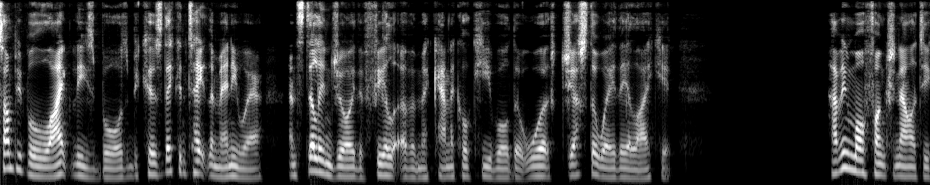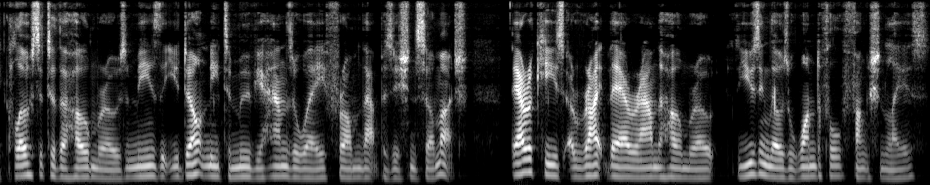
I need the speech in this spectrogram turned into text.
some people like these boards because they can take them anywhere and still enjoy the feel of a mechanical keyboard that works just the way they like it. Having more functionality closer to the home rows means that you don't need to move your hands away from that position so much. The arrow keys are right there around the home row using those wonderful function layers.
